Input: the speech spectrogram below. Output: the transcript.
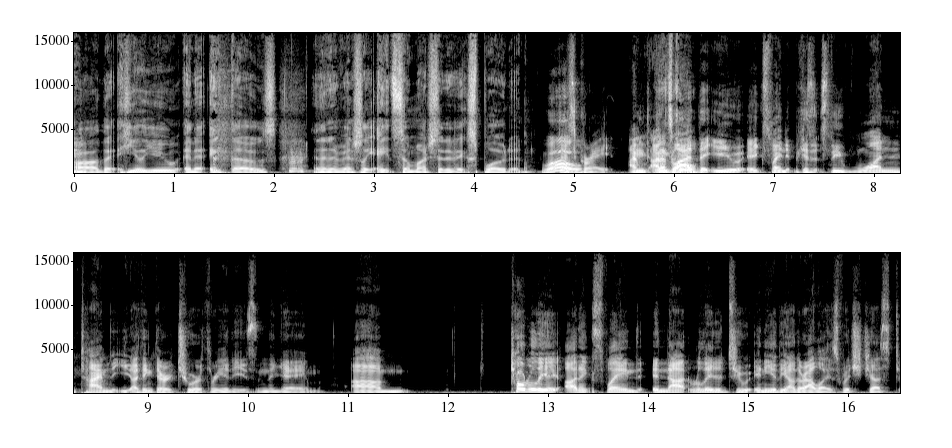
uh, that heal you, and it ate those, and then eventually ate so much that it exploded. Whoa. That's great. I'm I'm That's glad cool. that you explained it because it's the one time that you. I think there are two or three of these in the game. Um, totally unexplained and not related to any of the other alloys, which just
